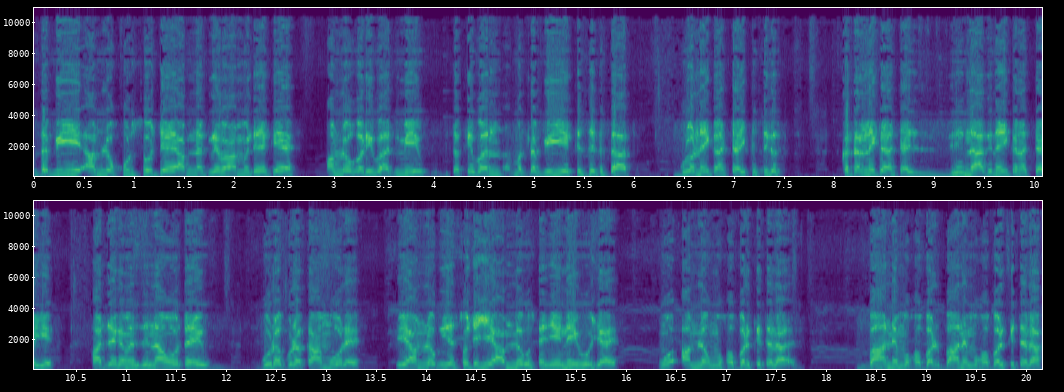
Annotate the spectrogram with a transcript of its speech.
मतलब ये हम लोग खुद सोचे हमने गृह में रह के हम लोग गरीब आदमी तकरीबन मतलब ये किसी के साथ बुरा नहीं करना चाहिए किसी का कतल नहीं करना चाहिए जिना नहीं करना चाहिए। हर जगह में जिना होता है बुरा बुरा काम हो रहा है। ये हम लोग ये सोचे ये हम लोग से ये नहीं हो जाए। वो हम लोग मुहब्बत की तरह, बान मोहब्बत बान मोहब्बत की तरह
